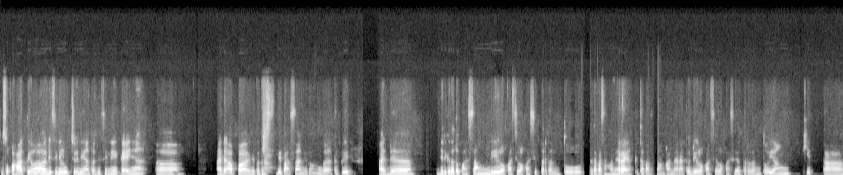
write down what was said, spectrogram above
Sesuka hati oh di sini lucu nih atau di sini kayaknya uh, ada apa gitu terus dipasang gitu. Enggak tapi ada jadi kita tuh pasang di lokasi-lokasi tertentu kita pasang kamera ya kita pasang kamera tuh di lokasi-lokasi tertentu yang kita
